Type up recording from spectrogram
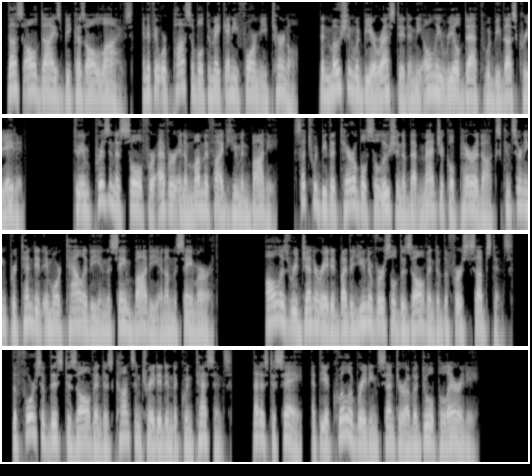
Thus all dies because all lives, and if it were possible to make any form eternal, then motion would be arrested and the only real death would be thus created. To imprison a soul forever in a mummified human body, such would be the terrible solution of that magical paradox concerning pretended immortality in the same body and on the same earth. All is regenerated by the universal dissolvent of the first substance. The force of this dissolvent is concentrated in the quintessence, that is to say, at the equilibrating center of a dual polarity.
